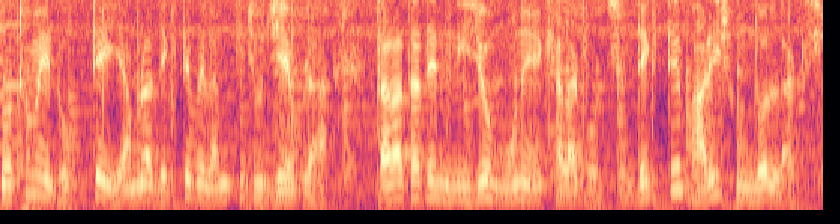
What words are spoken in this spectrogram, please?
প্রথমে ঢুকতেই আমরা দেখতে পেলাম কিছু জেব্রা, তারা তাদের নিজ মনে খেলা করছে। দেখতে ভারী সুন্দর লাগছে।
